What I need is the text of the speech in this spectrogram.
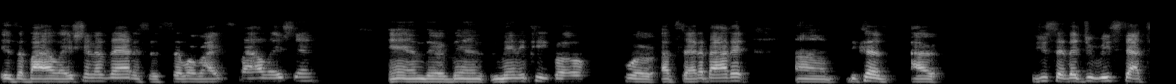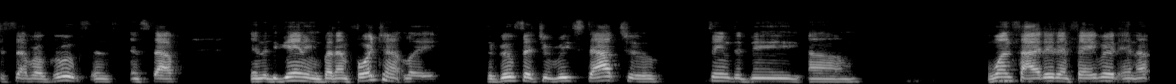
is a violation of that. It's a civil rights violation. And there have been many people who are upset about it um, because I, you said that you reached out to several groups and, and stuff in the beginning, but unfortunately, the groups that you reached out to seem to be um, one-sided and favored, and uh,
